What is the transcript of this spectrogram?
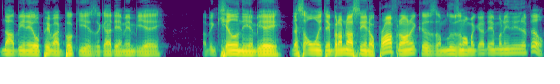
not being able to pay my bookie is the goddamn NBA. I've been killing the NBA. That's the only thing, but I'm not seeing no profit on it because I'm losing all my goddamn money in the NFL.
